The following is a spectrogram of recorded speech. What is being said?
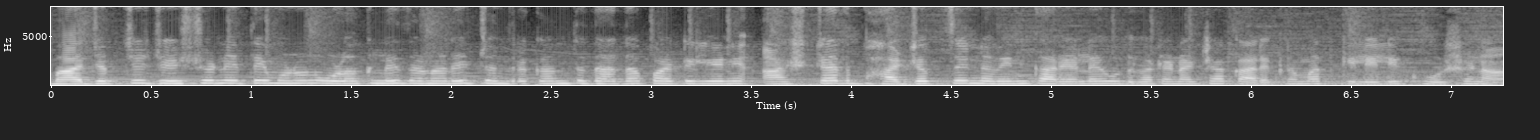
भाजपचे ज्येष्ठ नेते म्हणून ओळखले जाणारे चंद्रकांत दादा पाटील यांनी आष्ट्यात भाजपचे नवीन कार्यालय उद्घाटनाच्या कार्यक्रमात केलेली घोषणा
